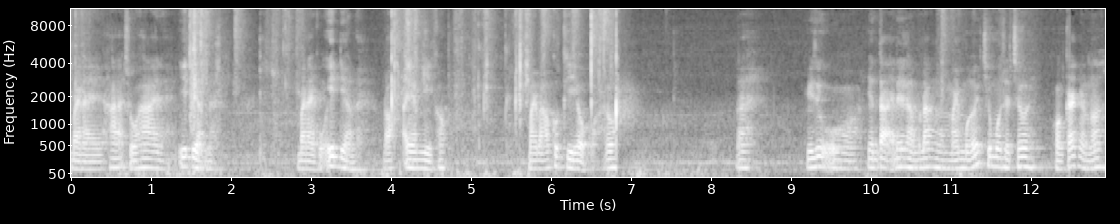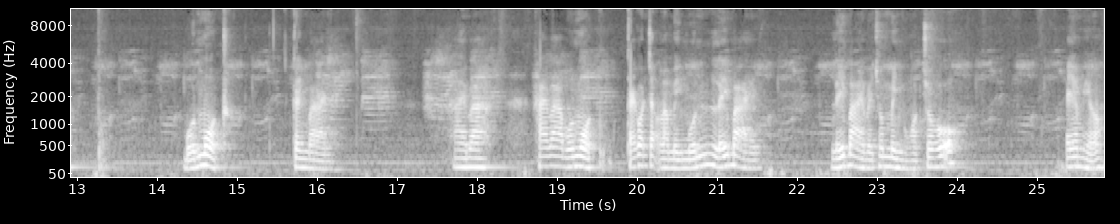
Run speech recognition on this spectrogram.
Bài này hai, số 2 này, ít điểm này. Bài này cũng ít điểm này. Đó, anh em nhìn không? Máy báo cực kỳ hiệu quả luôn. Đây, ví dụ hiện tại đây là đang máy mới, chưa mua trò chơi. Khoảng cách là nó 41 kênh bài này. 23 23 41 cái quan trọng là mình muốn lấy bài lấy bài về cho mình hoặc cho gỗ anh em hiểu. Không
